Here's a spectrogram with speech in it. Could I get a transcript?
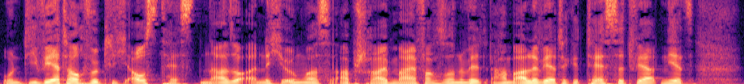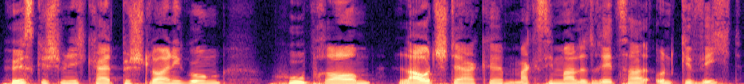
und die Werte auch wirklich austesten. Also nicht irgendwas abschreiben einfach, sondern wir haben alle Werte getestet. Wir hatten jetzt Höchstgeschwindigkeit, Beschleunigung, Hubraum, Lautstärke, maximale Drehzahl und Gewicht.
